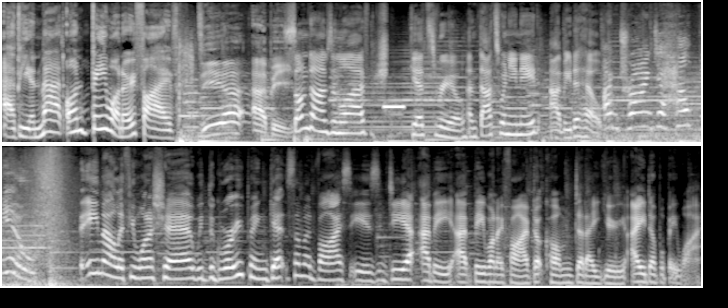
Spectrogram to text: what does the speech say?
Abby and Matt on B105. Dear Abby. Sometimes in life, gets real, and that's when you need Abby to help. I'm trying to help you. The email, if you want to share with the group and get some advice, is dear Abby at b105.com.au. A double B Y.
